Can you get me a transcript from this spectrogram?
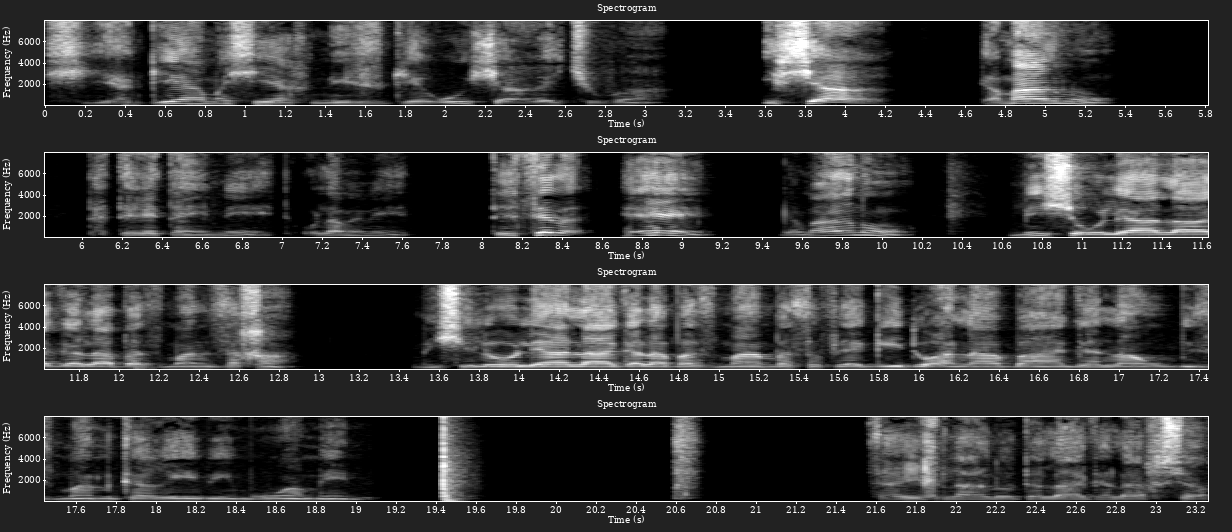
כשיגיע המשיח נסגרו שערי תשובה. אי אפשר. גמרנו. אתה תראה את האמת, עולם אמת. תרצה, אה, גמרנו. מי שעולה על העגלה בזמן זכה. מי שלא עולה על העגלה בזמן, בסוף יגידו עלה בעגלה ובזמן קריב אמרו אמן. צריך לעלות על העגלה עכשיו.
